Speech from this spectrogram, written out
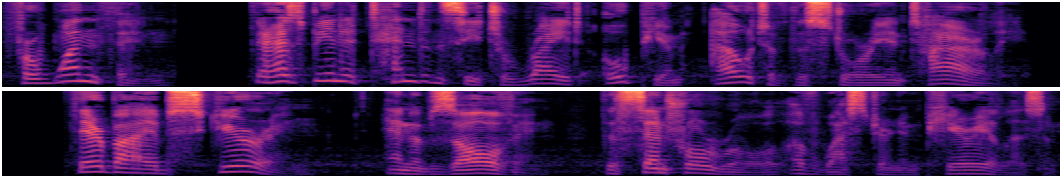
For one thing, there has been a tendency to write opium out of the story entirely, thereby obscuring and absolving the central role of Western imperialism.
